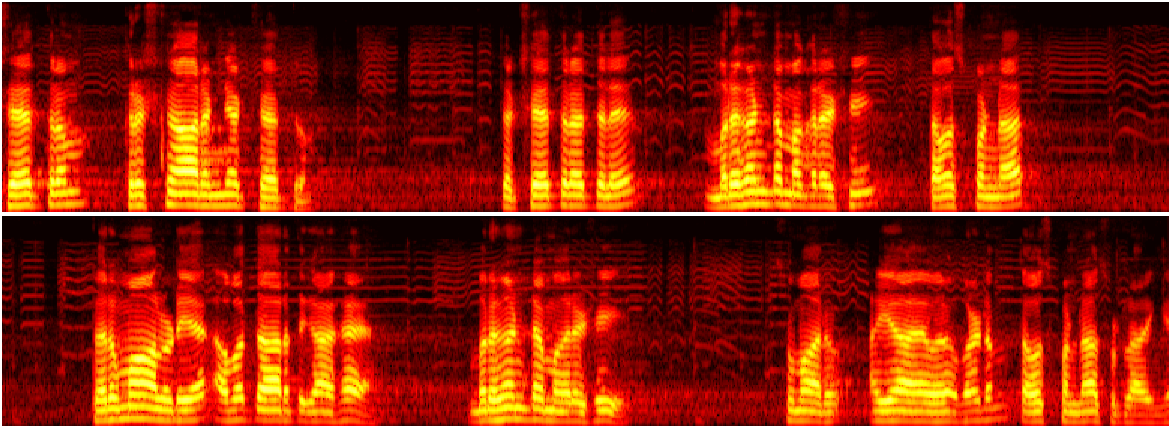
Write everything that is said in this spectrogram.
க்ஷேத்திரம் கிருஷ்ணாரண்ய க்ஷேத்திரம். இந்த க்ஷேத்திரத்தில் மிருகண்ட மகரிஷி தவஸ் பண்ணார். பெருமாளுடைய அவதாரத்துக்காக மிருகண்ட மகரிஷி சுமார் ஐயாயிரம் வருடம் தவஸ் பண்ணா சொல்கிறாங்க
